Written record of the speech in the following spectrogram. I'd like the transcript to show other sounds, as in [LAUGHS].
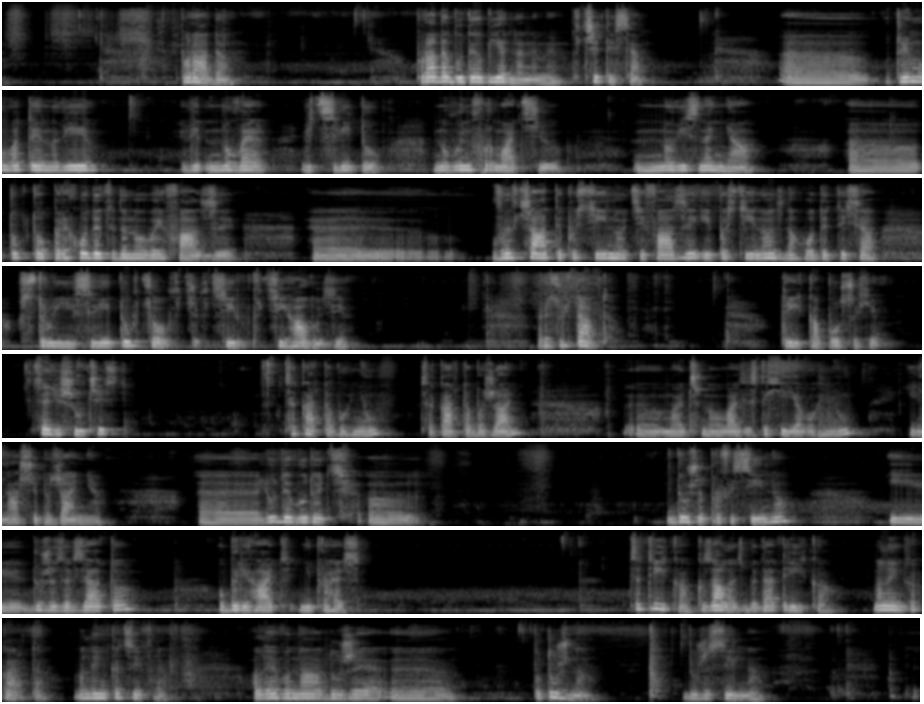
Порада. Порада буде об'єднаними, вчитися, е, отримувати нові, від, нове від світу, нову інформацію, нові знання. Е, тобто переходити до нової фази, вивчати постійно ці фази і постійно знаходитися в струї світу в, цьо, в, ць- в, цій, в цій галузі. Результат трійка посухів. Це рішучість, це карта вогню, це карта бажань, е, маючи на увазі стихія вогню і наші бажання. Е, Люди будуть е, дуже професійно і дуже завзято оберігати Дніпрогес. Це трійка, казалось би, да, трійка. Маленька карта, маленька цифра. Але вона дуже е, потужна, дуже сильна.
